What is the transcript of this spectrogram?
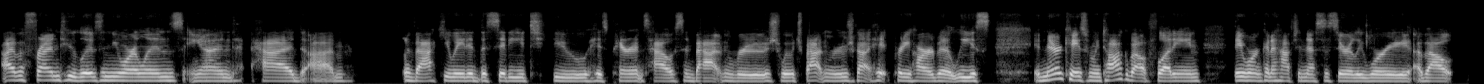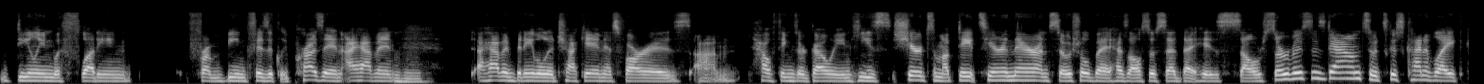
I have a friend who lives in New Orleans and had um, evacuated the city to his parents' house in Baton Rouge, which Baton Rouge got hit pretty hard, but at least in their case, when we talk about flooding, they weren't going to have to necessarily worry about dealing with flooding from being physically present. I haven't. Mm-hmm I haven't been able to check in as far as um, how things are going. He's shared some updates here and there on social, but has also said that his cell service is down. So it's just kind of like,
